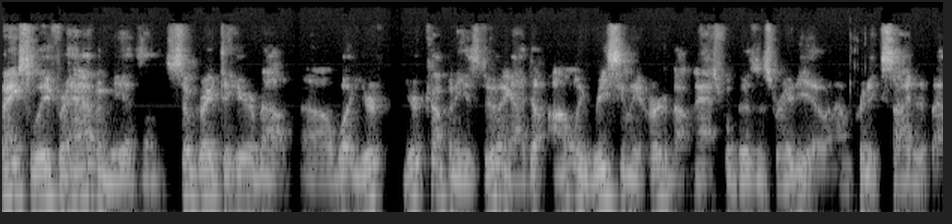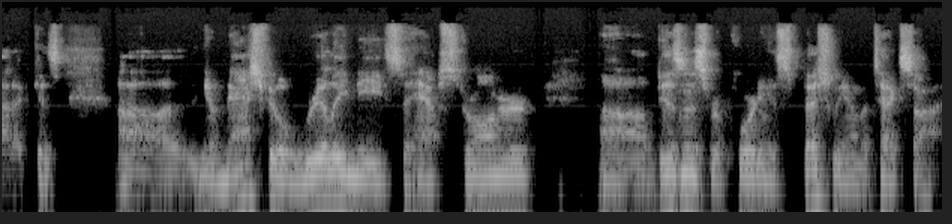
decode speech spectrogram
Thanks, Lee, for having me. It's so great to hear about uh, what your your company is doing. I, I, only recently heard about Nashville Business Radio, and I'm pretty excited about it because uh, you know Nashville really needs to have stronger uh, business reporting, especially on the tech side.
